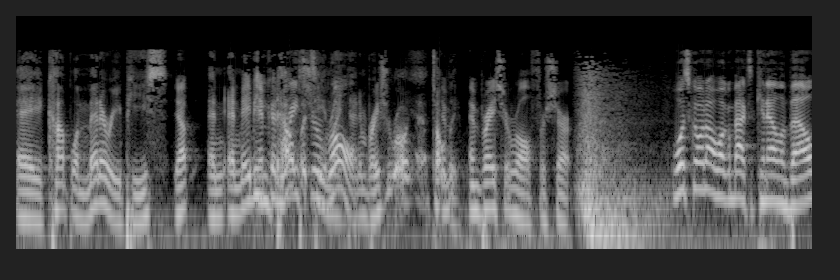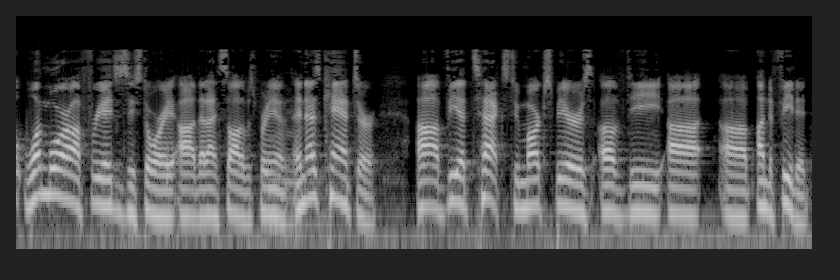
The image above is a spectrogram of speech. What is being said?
a complementary piece. Yep. And, and maybe you could help a Embrace your team role. like that. Embrace your role. Yeah, totally. Embrace your role for sure. What's going on? Welcome back to Kanell and Bell. One more uh, free agency story uh, that I saw that was pretty. Enes Kanter uh, via text to Marc Spears of the uh, uh, undefeated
